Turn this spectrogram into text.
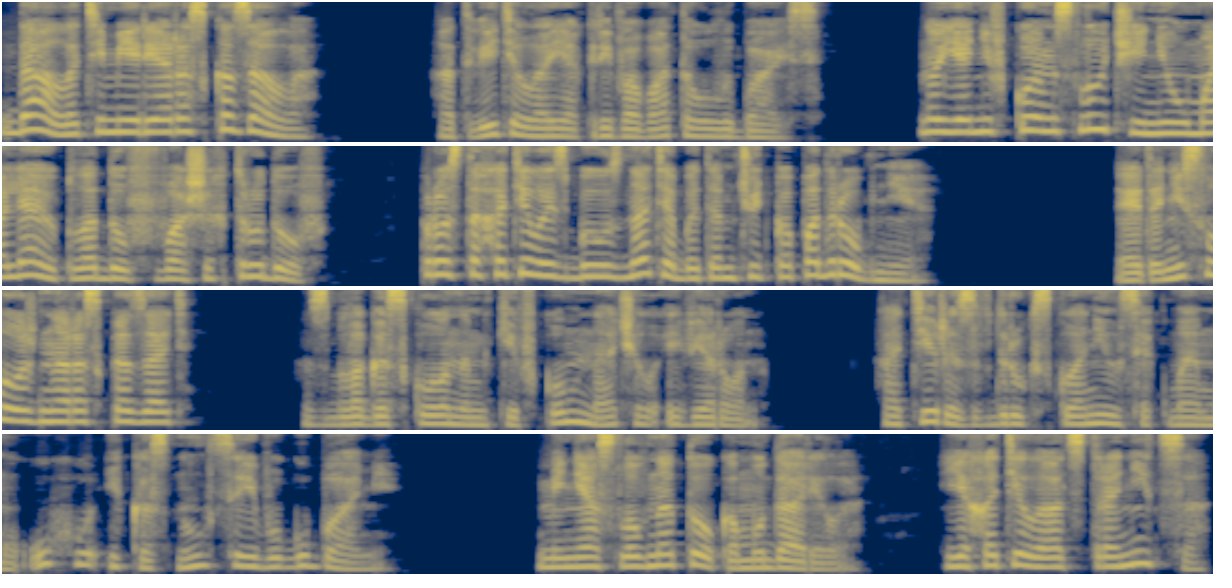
«Да, Латимерия рассказала», — ответила я, кривовато улыбаясь. «Но я ни в коем случае не умоляю плодов ваших трудов. Просто хотелось бы узнать об этом чуть поподробнее». «Это несложно рассказать», — с благосклонным кивком начал Эверон. А Тирес вдруг склонился к моему уху и коснулся его губами. Меня словно током ударило. Я хотела отстраниться,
